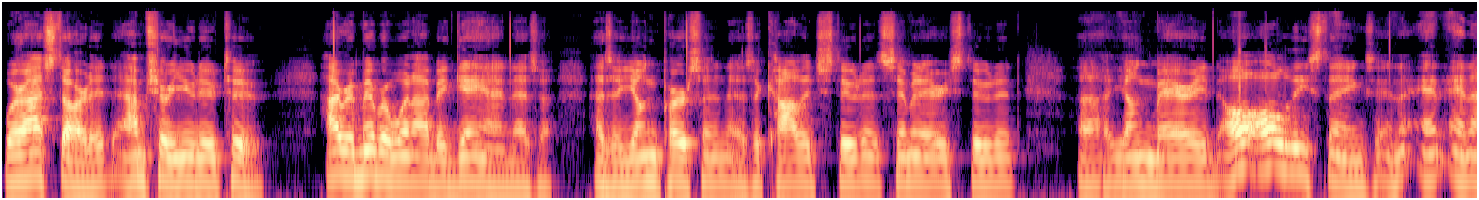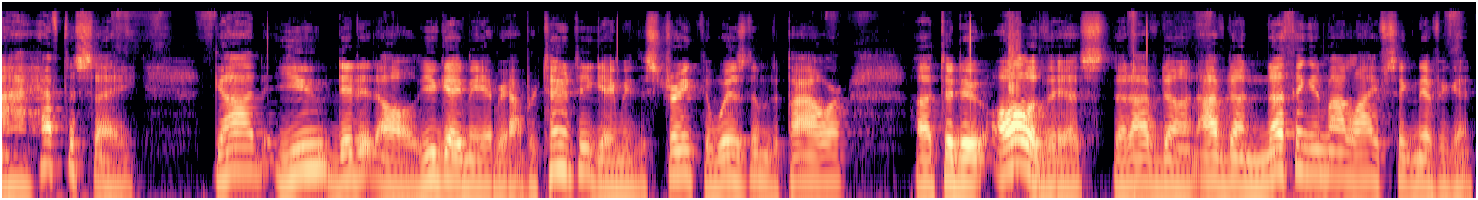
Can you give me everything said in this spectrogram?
where I started. I'm sure you do too. I remember when I began as a, as a young person, as a college student, seminary student, uh, young married, all, all of these things. And, and, and I have to say, God, you did it all. You gave me every opportunity, gave me the strength, the wisdom, the power uh, to do all of this that I've done. I've done nothing in my life significant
